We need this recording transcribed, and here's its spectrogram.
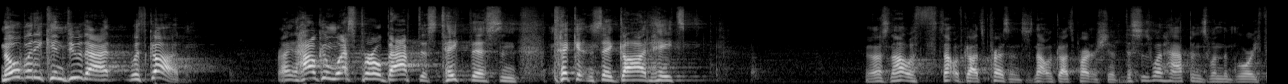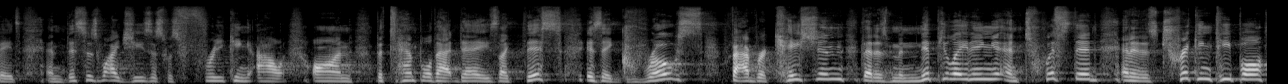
Nobody can do that with God, right? How can Westboro Baptist take this and pick it and say God hates? No, that's not with, it's not with God's presence. It's not with God's partnership. This is what happens when the glory fades. And this is why Jesus was freaking out on the temple that day. He's like, this is a gross fabrication that is manipulating and twisted, and it is tricking people,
